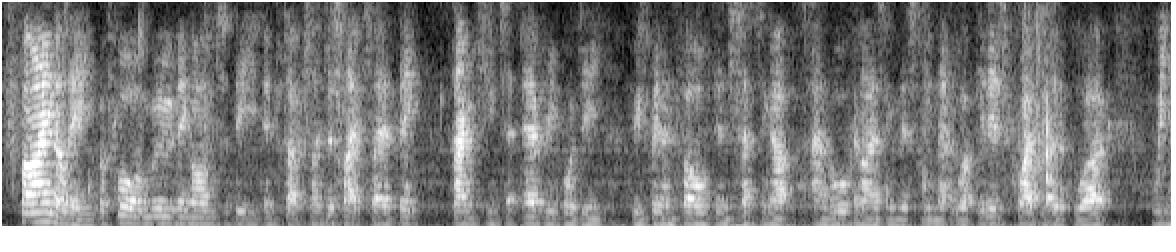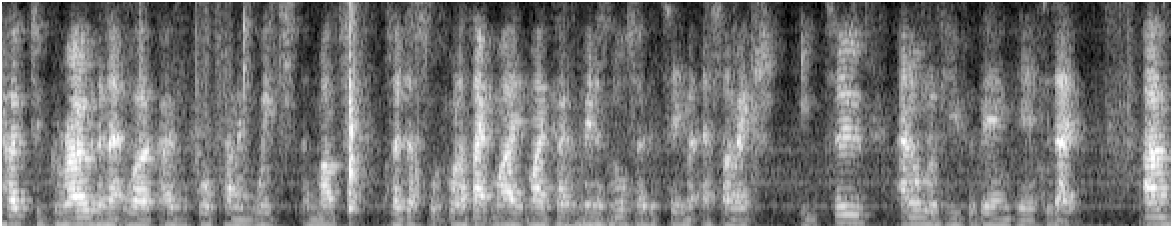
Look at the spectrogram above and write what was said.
finally, before moving on to the introduction, I'd just like to say a big thank you to everybody who's been involved in setting up and organising this new network. It is quite a bit of work. We hope to grow the network over the forthcoming weeks and months. So I just want to thank my, my co-conveners and also the team at SRHE2 and all of you for being here today. Um,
